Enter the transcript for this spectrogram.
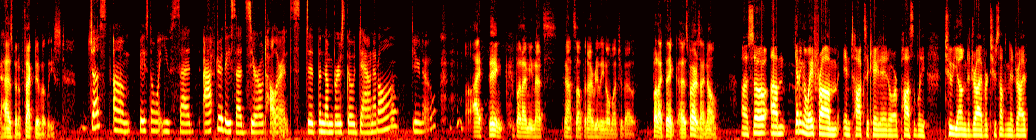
has been effective at least. Just um, based on what you've said, after they said zero tolerance, did the numbers go down at all? Do you know? I think, but I mean that's not something I really know much about. But I think, as far as I know, Uh, so, um, getting away from intoxicated or possibly too young to drive or too something to drive,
